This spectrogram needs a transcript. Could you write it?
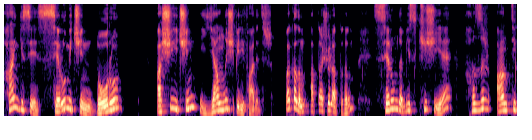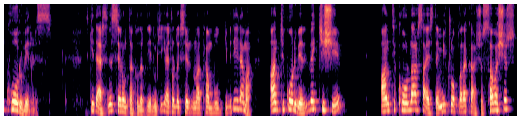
Hangisi serum için doğru, aşı için yanlış bir ifadedir? Bakalım hatta şöyle atlatalım. Serumda biz kişiye hazır antikor veririz. Gidersiniz serum takılır diyelim ki. Gerçi oradaki serumlar tam bu gibi değil ama antikor verilir ve kişi antikorlar sayesinde mikroplara karşı savaşır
